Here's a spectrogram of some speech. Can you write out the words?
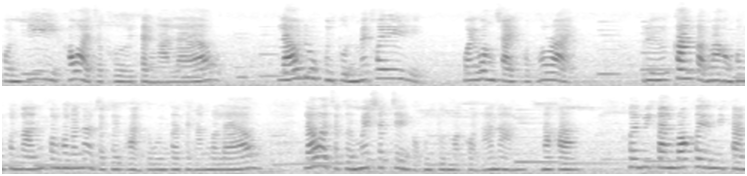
คนที่เขาอาจจะเคยแต่งงานแล้ว แล้วดูคุณตุลไม่ค่อยไว้วางใจเขาเท่าไหร่ หรือการกลับมาของคนคนนั้น คนคนนั้นอาจจะเคยผ่านกระบวนการแต่งงานมาแล้ว แล้วอาจจะเคยไม่ชัดเจนกับคุณตุลมาก่อนหน้านั้นนะคะ เคยมีการบล็อกเคยมีการ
